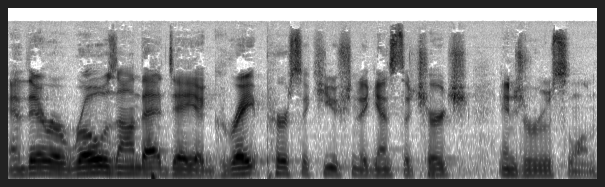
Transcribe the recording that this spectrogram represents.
and there arose on that day a great persecution against the church in Jerusalem.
